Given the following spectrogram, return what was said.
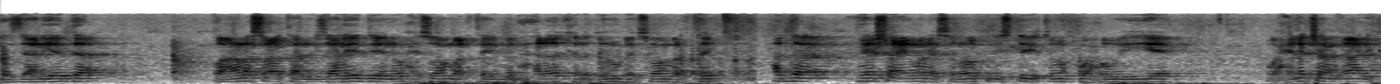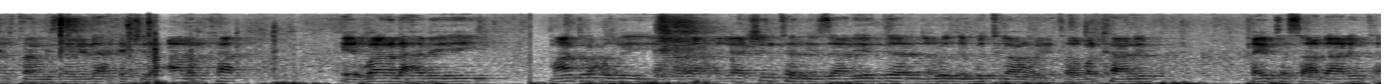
miisaaniyadda. Waana la socotaan miisaaniyaddeena waxay soo martay marxalado kala duwan bay soo martay. Hadda meesha ay marayso laba kun iyo sideed iyo tobanka waxa weeye waxay la jaan kartaa miisaaniyadaha ka jira caalamka waana la habeeyey. Maanta waxa weeye waa hagaajinta miisaaniyadda dowladda puntland weye tababarkaani qaybta saadaalinta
